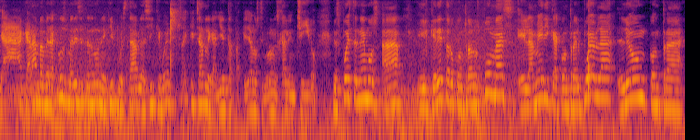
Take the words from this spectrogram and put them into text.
Ya, caramba, Veracruz merece tener un equipo estable, así que bueno, pues hay que echarle galleta para que ya los tiburones jalen chido. Después tenemos a el Querétaro contra los Pumas, el América contra el Puebla, León contra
